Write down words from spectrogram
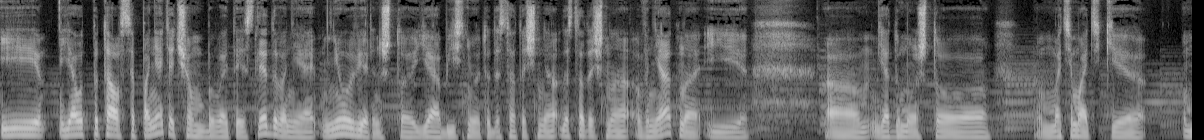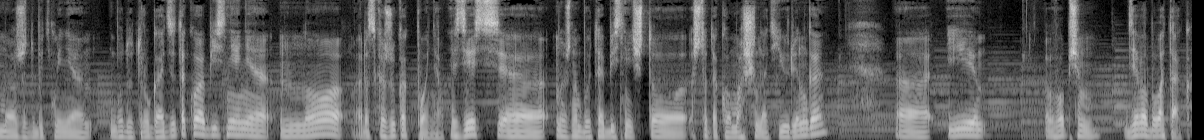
И я вот пытался понять, о чем было это исследование. Не уверен, что я объясню это достаточно, достаточно внятно. И э, я думаю, что математики может быть, меня будут ругать за такое объяснение, но расскажу, как понял. Здесь э, нужно будет объяснить, что, что такое машина Тьюринга. Э, и, в общем, дело было так.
